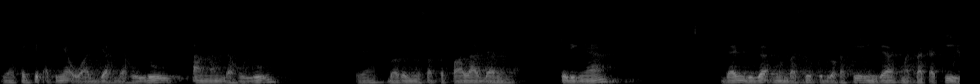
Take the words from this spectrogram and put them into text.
Ya tertib artinya wajah dahulu tangan dahulu ya baru mengusap kepala dan telinga dan juga membasuh kedua kaki hingga mata kaki.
